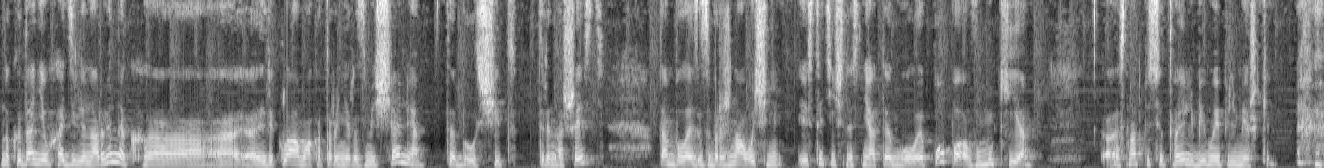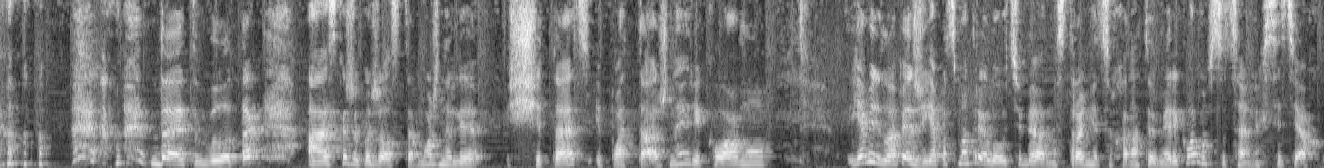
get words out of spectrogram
но когда они выходили на рынок, э, реклама, которую они размещали, это был щит 3 на 6, там была изображена очень эстетично снятая голая попа в муке э, с надписью «Твои любимые пельмешки». Да, это было так. А скажи, пожалуйста, можно ли считать эпатажной рекламу я видела, опять же, я посмотрела у тебя на страницах анатомия рекламы в социальных сетях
